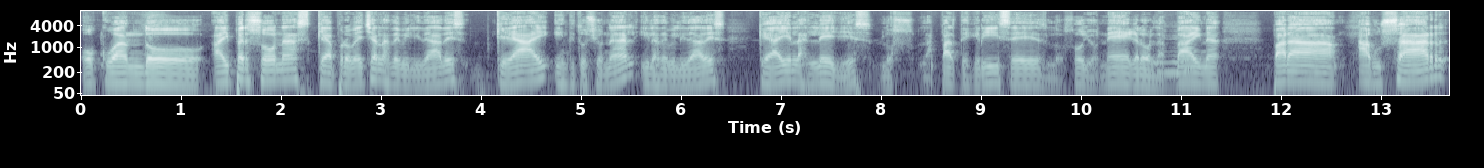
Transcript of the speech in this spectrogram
o cuando hay personas que aprovechan las debilidades que hay institucional y las debilidades que hay en las leyes, los, las partes grises, los hoyos negros, las vainas, para abusar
